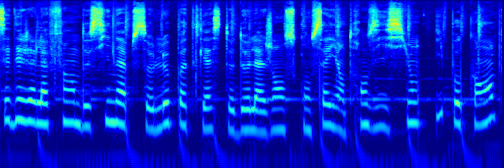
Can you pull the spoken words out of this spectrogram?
C'est déjà la fin de Synapse, le podcast de l'agence Conseil en Transition Hippocampe.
